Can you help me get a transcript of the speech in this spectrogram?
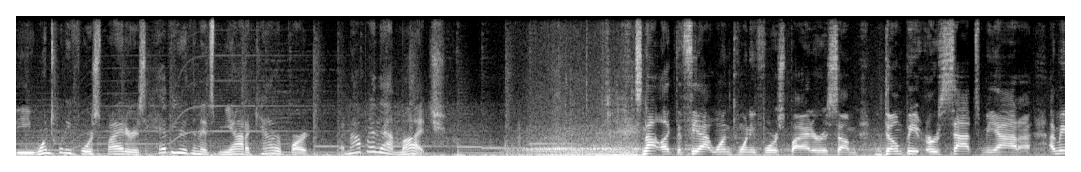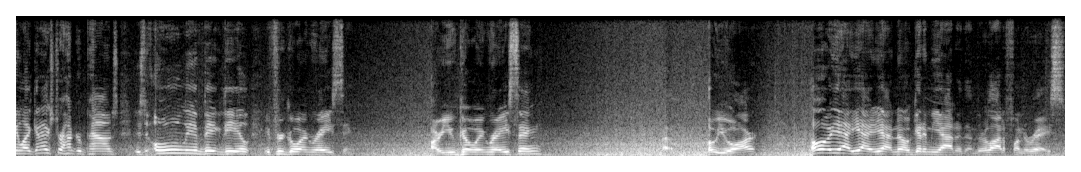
the 124 Spider is heavier than its Miata counterpart, but not by that much. It's not like the Fiat 124 Spider is some dumpy ersatz Miata. I mean, like an extra 100 pounds is only a big deal if you're going racing. Are you going racing? Uh, oh, you are? Oh, yeah, yeah, yeah. No, getting me out of them. They're a lot of fun to race.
